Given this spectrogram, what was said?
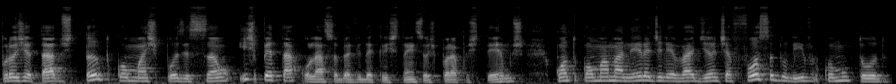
projetados tanto como uma exposição espetacular sobre a vida cristã em seus próprios termos, quanto como uma maneira de levar adiante a força do livro como um todo.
